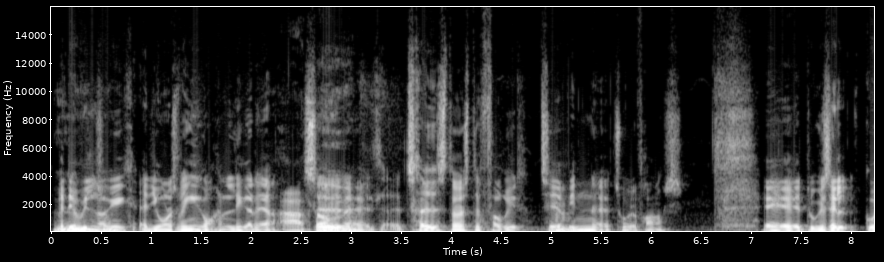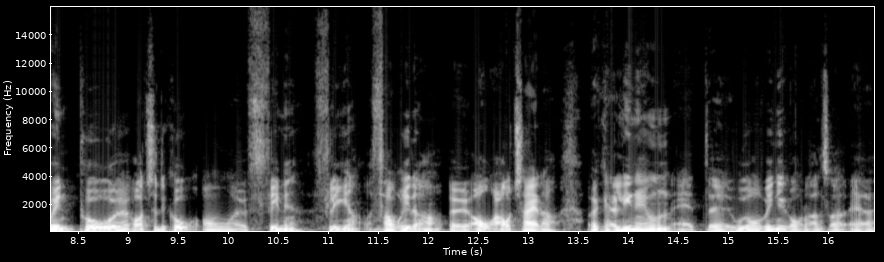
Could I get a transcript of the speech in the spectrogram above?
Men det er jo vildt nok Så- ikke, at Jonas Vingegaard han ligger der Ah, som øh, tredje største favorit til at Mm. vinde uh, Tour de France. Øh, du kan selv gå ind på øh, odds.dk og øh, finde flere favoritter øh, og outsider. Og jeg kan da lige nævne, at øh, udover Vingegaard, der altså er,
